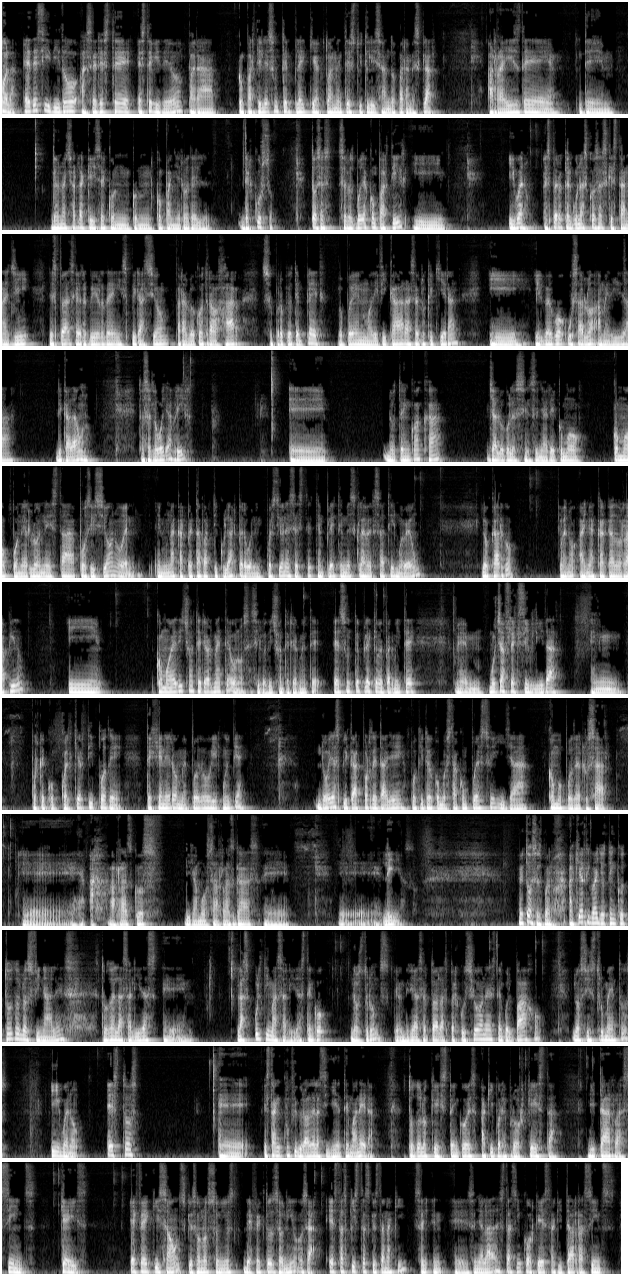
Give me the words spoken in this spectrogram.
Hola, he decidido hacer este, este video para compartirles un template que actualmente estoy utilizando para mezclar. A raíz de, de, una charla que hice con, un compañero del, curso. Entonces, se los voy a compartir y, y bueno, espero que algunas cosas que están allí les puedan servir de inspiración para luego trabajar su propio template. Lo pueden modificar, hacer lo que quieran y, y luego usarlo a medida de cada uno. Entonces lo voy a abrir. Eh, lo tengo acá. Ya luego les enseñaré cómo, cómo ponerlo en esta posición o en, una carpeta particular. Pero bueno, en cuestión es este, template mezcla versátil 91. Lo cargo. Bueno, ahí me ha cargado rápido. Y como he dicho anteriormente, o no sé si lo he dicho anteriormente, es un template que me permite em, mucha flexibilidad. porque con cualquier tipo de, de género me puedo ir muy bien. Lo voy a explicar por detalle un poquito de cómo está compuesto y ya cómo poderlo usar eh, a, rasgos, digamos, a rasgas eh, eh, líneas. Entonces, bueno, aquí arriba yo tengo todos los finales, todas las salidas, las últimas salidas. Tengo los drums, que vendría a ser todas las percusiones, tengo el bajo, los instrumentos y bueno, estos eh, están configurados de la siguiente manera. Todo lo que tengo es aquí, por ejemplo, orquesta, guitarra, synths, case, FX Sounds, que son los sonidos de efectos de sonido. O sea, estas pistas que están aquí eh, señaladas, estas cinco orquesta, guitarra, synths,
